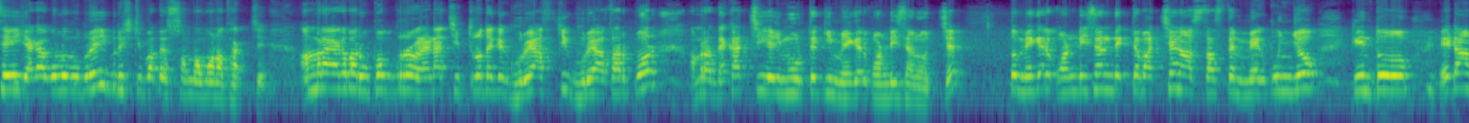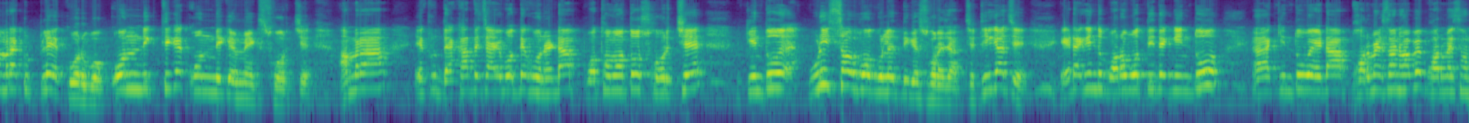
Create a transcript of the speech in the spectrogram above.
সেই জায়গাগুলোর উপরেই বৃষ্টিপাতের সম্ভাবনা থাকছে। আমরা একবার উপগ্রহ রেডার চিত্র থেকে ঘুরে আসছি। ঘুরে আসার পর আমরা দেখাচ্ছি এই মুহূর্তে কি মেঘের কন্ডিশন হচ্ছে। তো মেঘের কন্ডিশন দেখতে পাচ্ছেন, আস্তে আস্তে মেঘপুঞ্জ। কিন্তু এটা আমরা একটু প্লে করব, কোন দিক থেকে কোন দিকে মেঘ সরছে। আমরা একটু দেখাতে চাইব, দেখুন, এটা প্রথমত সরছে, কিন্তু উড়িষ্যা উপকূলের দিকে সরে যাচ্ছে, ঠিক আছে? এটা কিন্তু পরবর্তীতে কিন্তু কিন্তু এটা ফরমেশন হবে ফরমেশন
